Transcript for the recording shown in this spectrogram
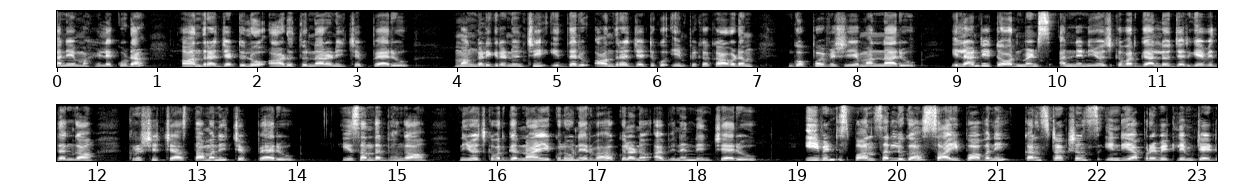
అనే మహిళ కూడా ఆంధ్ర జట్టులో ఆడుతున్నారని చెప్పారు. మంగళగిరి నుంచి ఇద్దరు ఆంధ్ర జట్టుకు ఎంపిక కావడం గొప్ప విషయమన్నారు. ఇలాంటి టోర్నమెంట్స్ అన్ని నియోజకవర్గాల్లో జరిగే విధంగా కృషి చేస్తామని చెప్పారు. ఈ సందర్భంగా నియోజకవర్గ నాయకులు నిర్వాహకులను అభినందించారు. ఈవెంట్ స్పాన్సర్లుగా Sai Pavani Constructions India Private Limited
